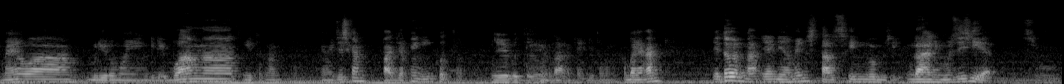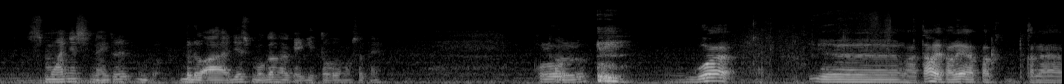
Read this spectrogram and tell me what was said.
mewah beli rumah yang gede banget gitu kan. Yang jelas kan pajaknya ngikut tuh. Iya betul. Sebentar kayak gitu kan. Kebanyakan itu yang dinamain star syndrome sih. Nggak hanya musisi ya. Sem- semuanya sih. Nah itu berdoa aja semoga nggak kayak gitu maksudnya Kalau gua ya nggak tahu ya kali ya apa karena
